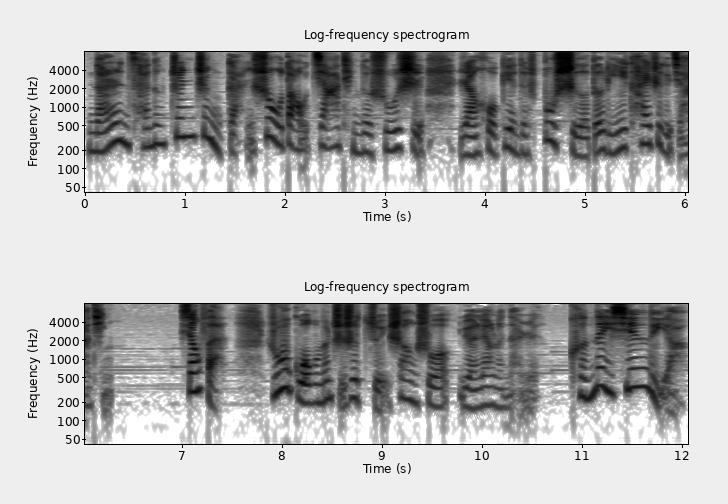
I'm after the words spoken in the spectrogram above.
男人才能真正感受到家庭的舒适，然后变得不舍得离开这个家庭。相反，如果我们只是嘴上说原谅了男人，可内心里啊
